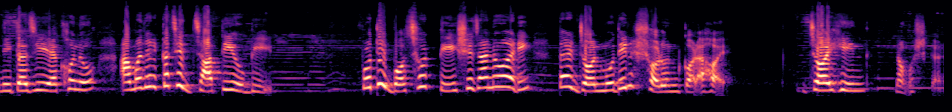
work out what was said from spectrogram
নেতাজি এখনও আমাদের কাছে জাতীয় বীর। প্রতি বছর তেইশে জানুয়ারি তার জন্মদিন স্মরণ করা হয়। জয় হিন্দ, নমস্কার।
